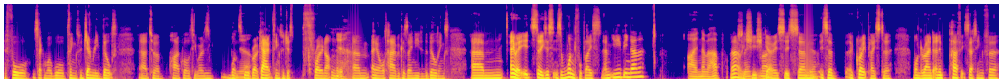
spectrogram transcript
before the Second World War, things were generally built uh, to a higher quality, whereas once Yeah. war broke out, things were just thrown up Yeah. um, any old how because they needed the buildings. Um, anyway, it still exists. It's a wonderful place. Um, you been down there? I never have. Oh, you actually, should, you should no. go. It's it's um, Yeah. it's a, a great place to wander around and a perfect setting for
